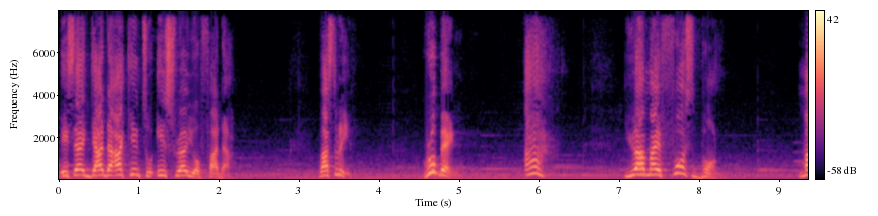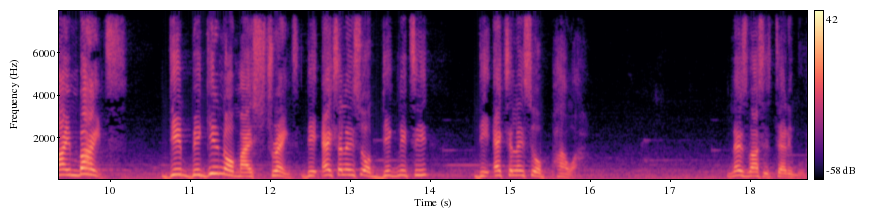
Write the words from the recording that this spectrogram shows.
He said, Gather hearken to Israel your father. Verse 3. Reuben, ah, you are my firstborn, my might, the beginning of my strength, the excellency of dignity, the excellency of power. Next verse is terrible.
